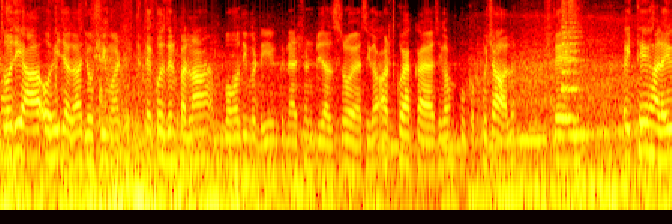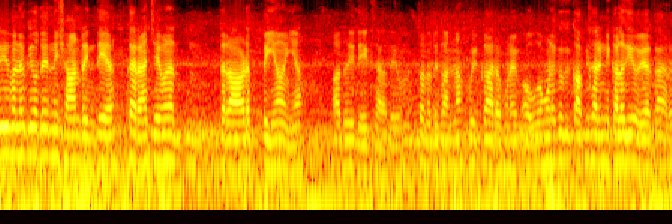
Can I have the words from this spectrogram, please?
ਸੋ ਜੀ, ਆ ਉਹੀ ਜਗ੍ਹਾ, ਜੋਸ਼ੀ ਮਠ, ਜਿੱਥੇ ਕੁਝ ਦਿਨ ਪਹਿਲਾਂ ਬਹੁਤ ਹੀ ਵੱਡੀ ਨੈਸ਼ਨਲ ਡਿਜ਼ਾਸਟਰ ਹੋਇਆ ਸੀਗਾ। ਅਰਥਕੁਐਕ ਆਇਆ ਸੀਗਾ, ਭੁ- ਭੂਚਾਲ। ਤੇ ਇੱਥੇ ਹਾਲੇ ਵੀ ਮਤਲਬ ਕਿ ਉਹਦੇ ਨਿਸ਼ਾਨ ਰਹਿੰਦੇ ਆ। ਘਰਾਂ 'ਚ ਦਰਾੜ ਪਈਆਂ ਹੋਈਆਂ। ਆ ਤੁਸੀਂ ਦੇਖ ਸਕਦੇ ਹੋ। ਤੁਹਾਨੂੰ ਦਿਖਾਣਾ ਕੋਈ ਘਰ ਹੁਣੇ ਆਊਗਾ। ਹੁਣੇ ਕਿਉਂਕਿ ਕਾਫੀ ਸਾਰੇ ਨਿਕਲ ਗਏ ਹੋਏ ਆ ਘਰ।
